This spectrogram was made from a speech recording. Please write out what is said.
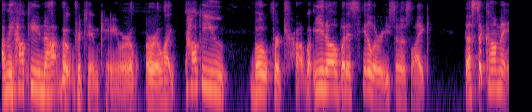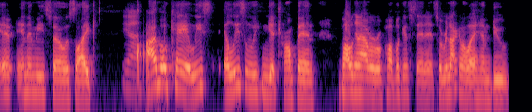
I mean, how can you not vote for Tim Kaine or or like how can you vote for Trump? You know, but it's Hillary, so it's like that's the common en- enemy. So it's like Yeah. I'm okay. At least at least if we can get Trump in, we're probably gonna have a Republican Senate, so we're not gonna let him do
